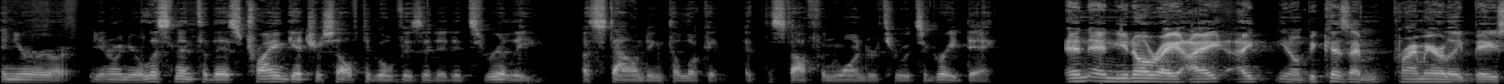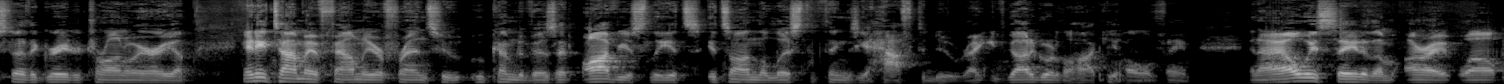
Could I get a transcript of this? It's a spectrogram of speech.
and you're you know and you're listening to this, try and get yourself to go visit it. It's really astounding to look at at the stuff and wander through. It's a great day. And and you know, Ray, I I you know because I'm primarily based out of the Greater Toronto area. Anytime I have family or friends who who come to visit, obviously it's it's on the list of things you have to do. Right, you've got to go to the Hockey Hall of Fame. And I always say to them, "All right, well,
